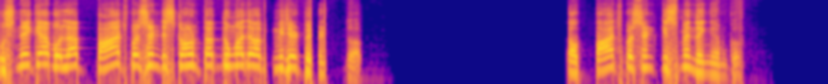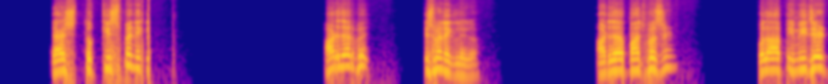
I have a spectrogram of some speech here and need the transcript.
उसने क्या बोला? पाँच परसेंट डिस्काउंट तब दूँगा जब आप इमीडिएट पेमेंट दो आप। तो पाँच परसेंट किसमें देंगे हमको? कैश तो किसमें निकले? आठ हज़ार पे। किसमें निकलेगा? आठ हज़ार पाँच परसेंट। बोला, आप इमीडिएट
